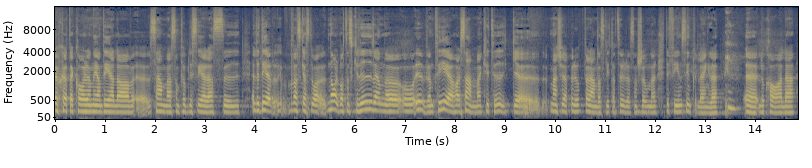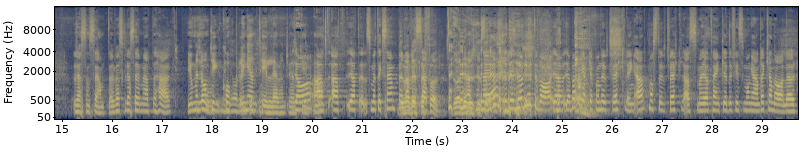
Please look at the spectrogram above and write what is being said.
Östgötakåren är en del av eh, samma som publiceras i, eller det, vad ska jag stå, Norrbottenskuriren och, och UNT har samma kritik. Eh, man köper upp varandras litteraturrecensioner. Det finns inte längre eh, lokala recensenter. Vad skulle jag säga med allt det här? Jo, men jo, någonting, kopplingen till eventuellt ja, till... Ja. Att, att, att, som ett exempel... Det var bättre förr. Det var det du skulle säga. Nej, det behöver inte vara. Jag, jag bara pekar på en utveckling. Allt måste utvecklas, men jag tänker det finns många andra kanaler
